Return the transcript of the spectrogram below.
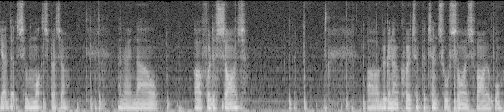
Yeah that's so much better. And then now uh, for the size uh, we're going to create a potential size variable.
